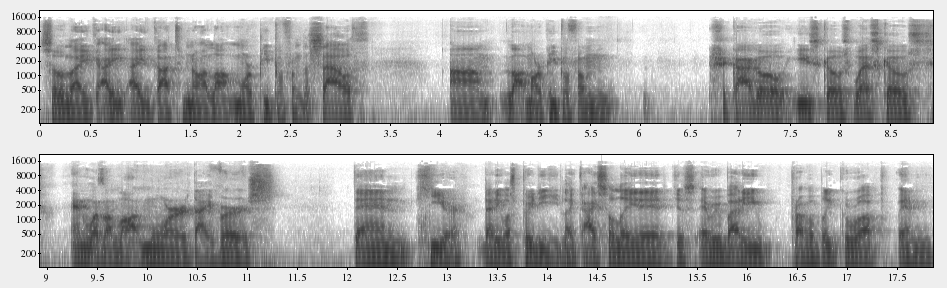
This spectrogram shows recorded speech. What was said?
so. Like I I got to know a lot more people from the South. Um, a lot more people from Chicago, East Coast, West Coast, and was a lot more diverse than here. That it was pretty like isolated. Just everybody probably grew up and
